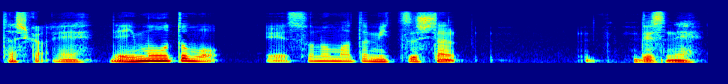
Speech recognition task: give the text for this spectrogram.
確か、えーで、妹も、えーそのまた三つ下ですね。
